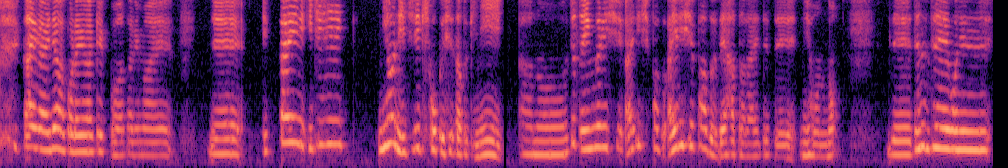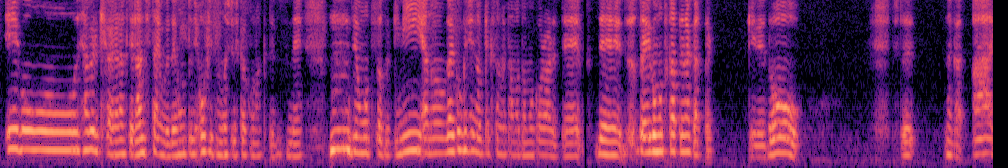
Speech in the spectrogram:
海外ではこれが結構当たり前。で、一回、一時、日本に一時帰国してた時に、あの、ちょっとイングリッシュ、アイリッシュパブ、アイリッシュパブで働いてて、日本の。で、全然英語に、英語を喋る機会がなくて、ランチタイムで本当にオフィスの人しか来なくてですね、うんって思ってた時に、あの、外国人のお客さんがたまたま来られて、で、ずっと英語も使ってなかったけれど、ちょっと、なんか、ああ、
